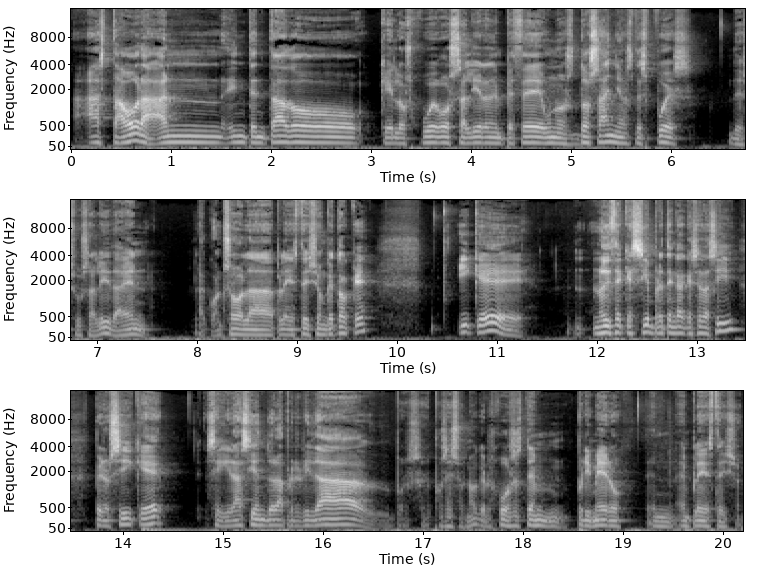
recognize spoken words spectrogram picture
hasta ahora han intentado que los juegos salieran en PC unos dos años después de su salida en la consola PlayStation que toque y que no dice que siempre tenga que ser así, pero sí que seguirá siendo la prioridad, pues, pues eso, ¿no? Que los juegos estén primero en, PlayStation.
